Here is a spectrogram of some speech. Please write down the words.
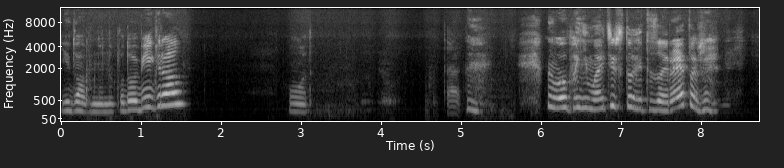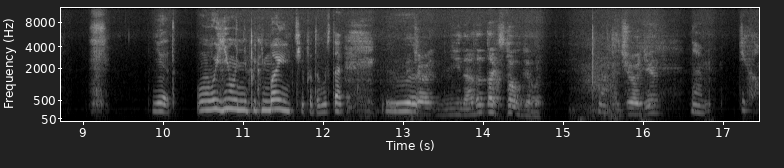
недавно наподобие играл. Вот. Так. Ну, вы понимаете, что это за ред уже? Нет, вы его не понимаете, потому что... Ты э, чё, не надо так стол делать. Да. Ты что, один? Да, тихо.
